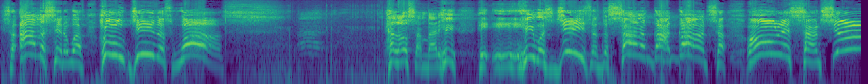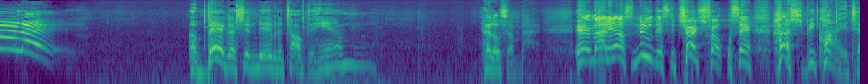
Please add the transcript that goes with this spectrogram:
So opposite of what who Jesus was. Hello, somebody. He, he, he was Jesus, the Son of God, God's only Son. Surely a beggar shouldn't be able to talk to him. Hello, somebody. Everybody else knew this. The church folk were saying, hush, be quiet.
